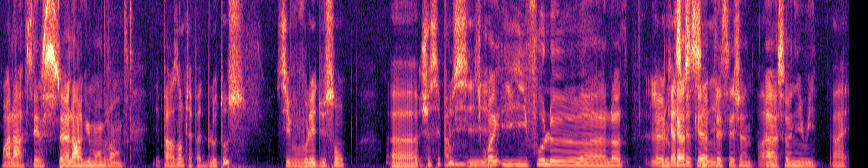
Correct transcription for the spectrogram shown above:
Voilà, c'est le seul argument de vente. Et Par exemple, il n'y a pas de Bluetooth. Si vous voulez du son, euh, je sais Ah plus oui, si je crois qu'il il faut le, euh, le, le, casque, casque, Sony. PlayStation. Voilà. Ah, Sony, oui. Ouais.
